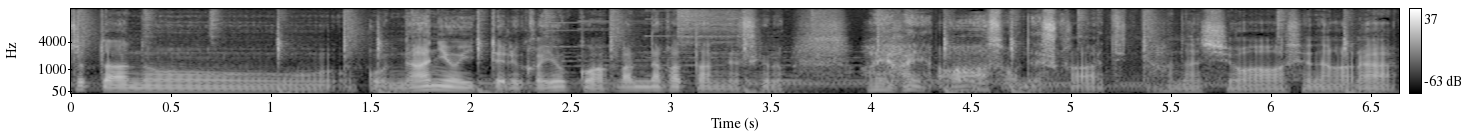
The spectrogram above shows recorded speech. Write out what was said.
ちょっとあのー、何を言ってるかよく分かんなかったんですけど、はいはい、ああ、そうですかって言って話を合わせながら、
